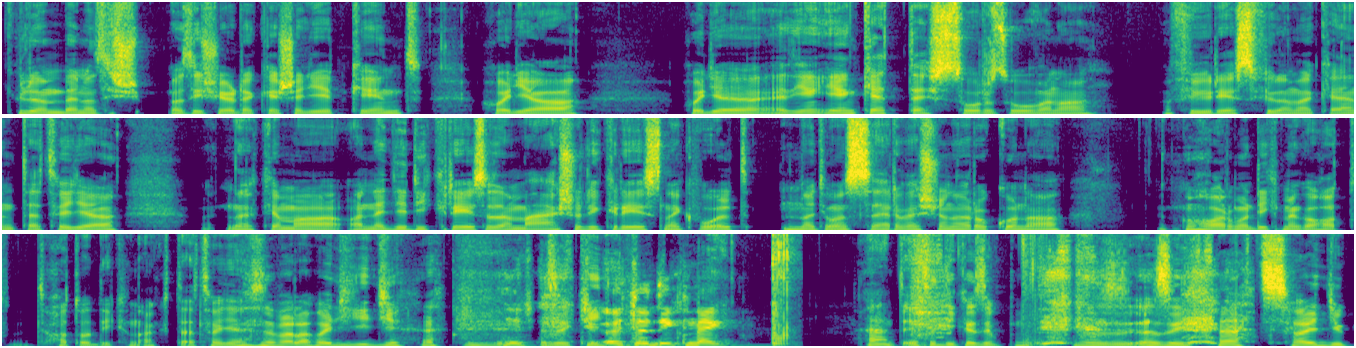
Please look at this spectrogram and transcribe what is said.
különben az is, az is érdekes egyébként, hogy, a, hogy a, ilyen, ilyen kettes szorzó van a, a fűrészfilmeken, tehát hogy a, nekem a, a negyedik rész, az a második résznek volt nagyon szervesen a rokona, a harmadik meg a hat, hatodiknak, tehát hogy ez valahogy így... Ezek így ötödik meg... Hát ötödik az, az, az így, hát hagyjuk.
